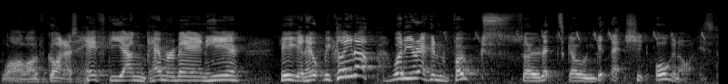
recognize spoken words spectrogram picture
while I've got a hefty young cameraman here, he can help me clean up. What do you reckon, folks? So let's go and get that shit organised.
